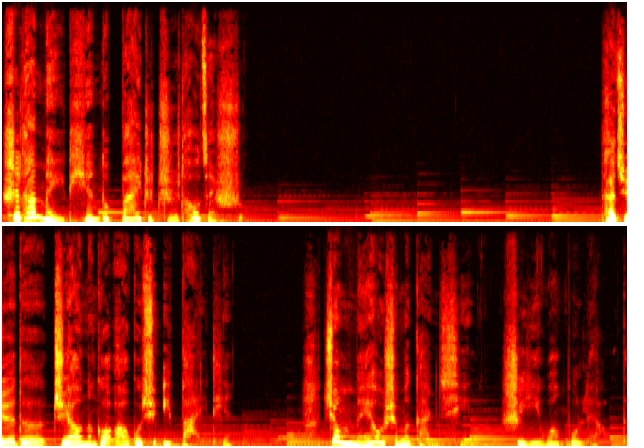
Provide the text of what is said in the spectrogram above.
是他每天都掰着指头在数。他觉得只要能够熬过去一百天，就没有什么感情是遗忘不了的。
